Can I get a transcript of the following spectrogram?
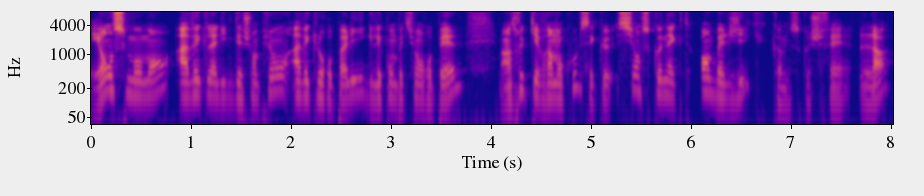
Et en ce moment, avec la Ligue des Champions, avec l'Europa League, les compétitions européennes, ben, un truc qui est vraiment cool, c'est que si on se connecte en Belgique, comme ce que je fais là,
